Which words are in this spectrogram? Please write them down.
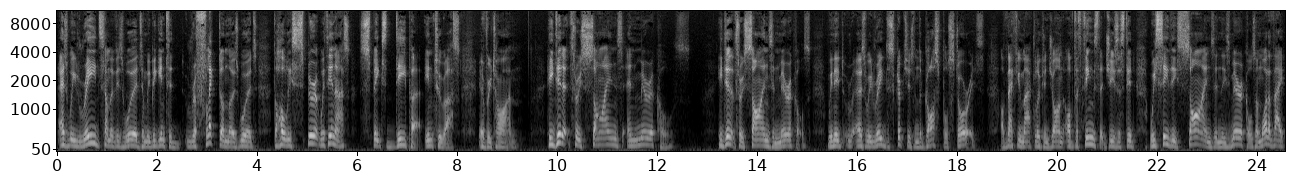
as we read some of his words and we begin to reflect on those words, the Holy Spirit within us speaks deeper into us every time. He did it through signs and miracles. He did it through signs and miracles. We need, as we read the scriptures and the gospel stories of Matthew, Mark, Luke, and John, of the things that Jesus did, we see these signs and these miracles. And what are they?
